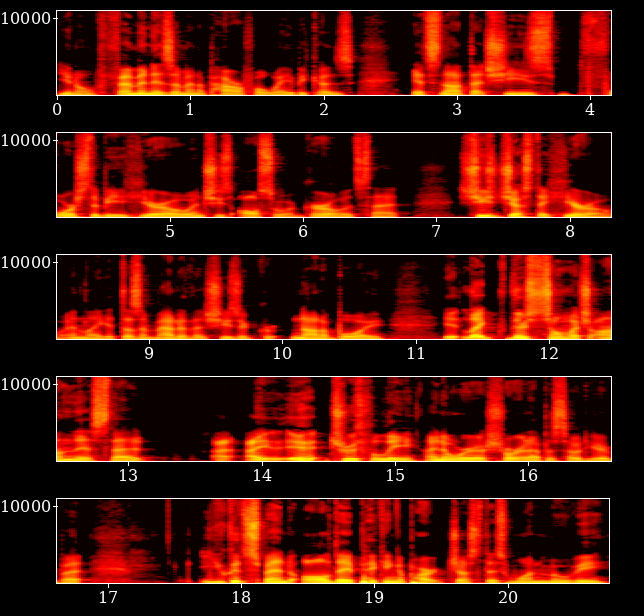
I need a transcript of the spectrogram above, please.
you know, feminism in a powerful way because it's not that she's forced to be a hero and she's also a girl. It's that she's just a hero. And like, it doesn't matter that she's a, not a boy it, like there's so much on this that I, I it, truthfully I know we're a short episode here, but you could spend all day picking apart just this one movie.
